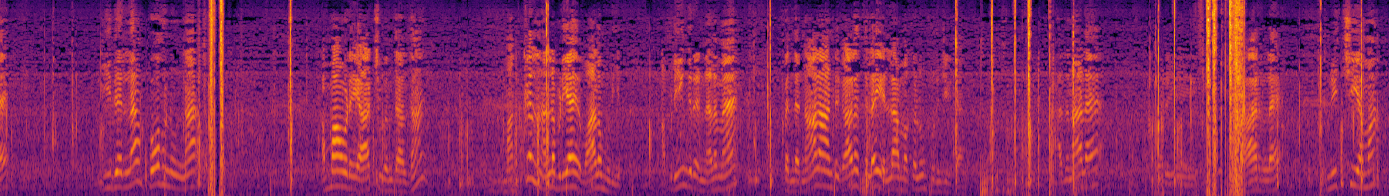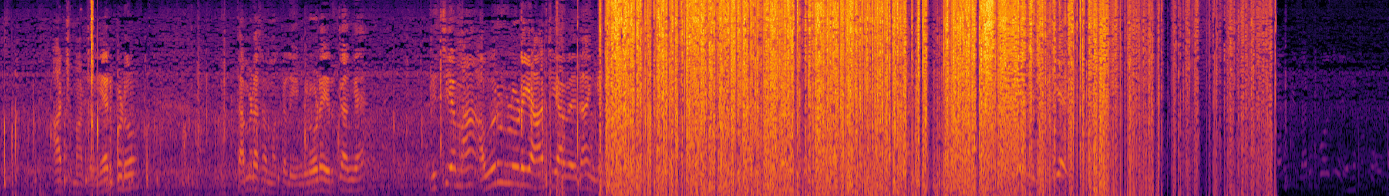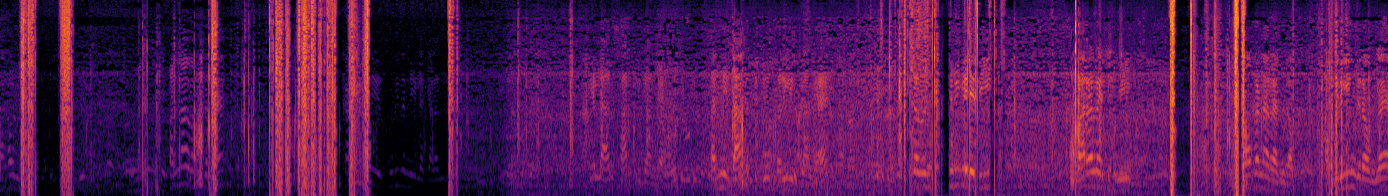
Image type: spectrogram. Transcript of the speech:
இதெல்லாம் போகணும்னா அம்மாவுடைய ஆட்சி வந்தால்தான் மக்கள் நல்லபடியா வாழ முடியும். அப்படிங்கிற நிலைமை இப்ப இந்த நாலாண்டு காலத்துல எல்லா மக்களும் புரிஞ்சுக்கிட்டாங்க. அதனால ஒரு ஆறுல நிச்சயமா ஆட்சி மாற்றம் ஏற்படும். தமிழக மக்கள் எங்களோட இருக்காங்க. நிச்சயமா அவர்களுடைய ஆட்சியாவே தான் இங்க தண்ணி தாகத்துக்கு பருகிருக்காங்க இதுல வந்து திருவேதி வரலட்சுமி மோகனரங்கம் அப்படிங்கிறவங்க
